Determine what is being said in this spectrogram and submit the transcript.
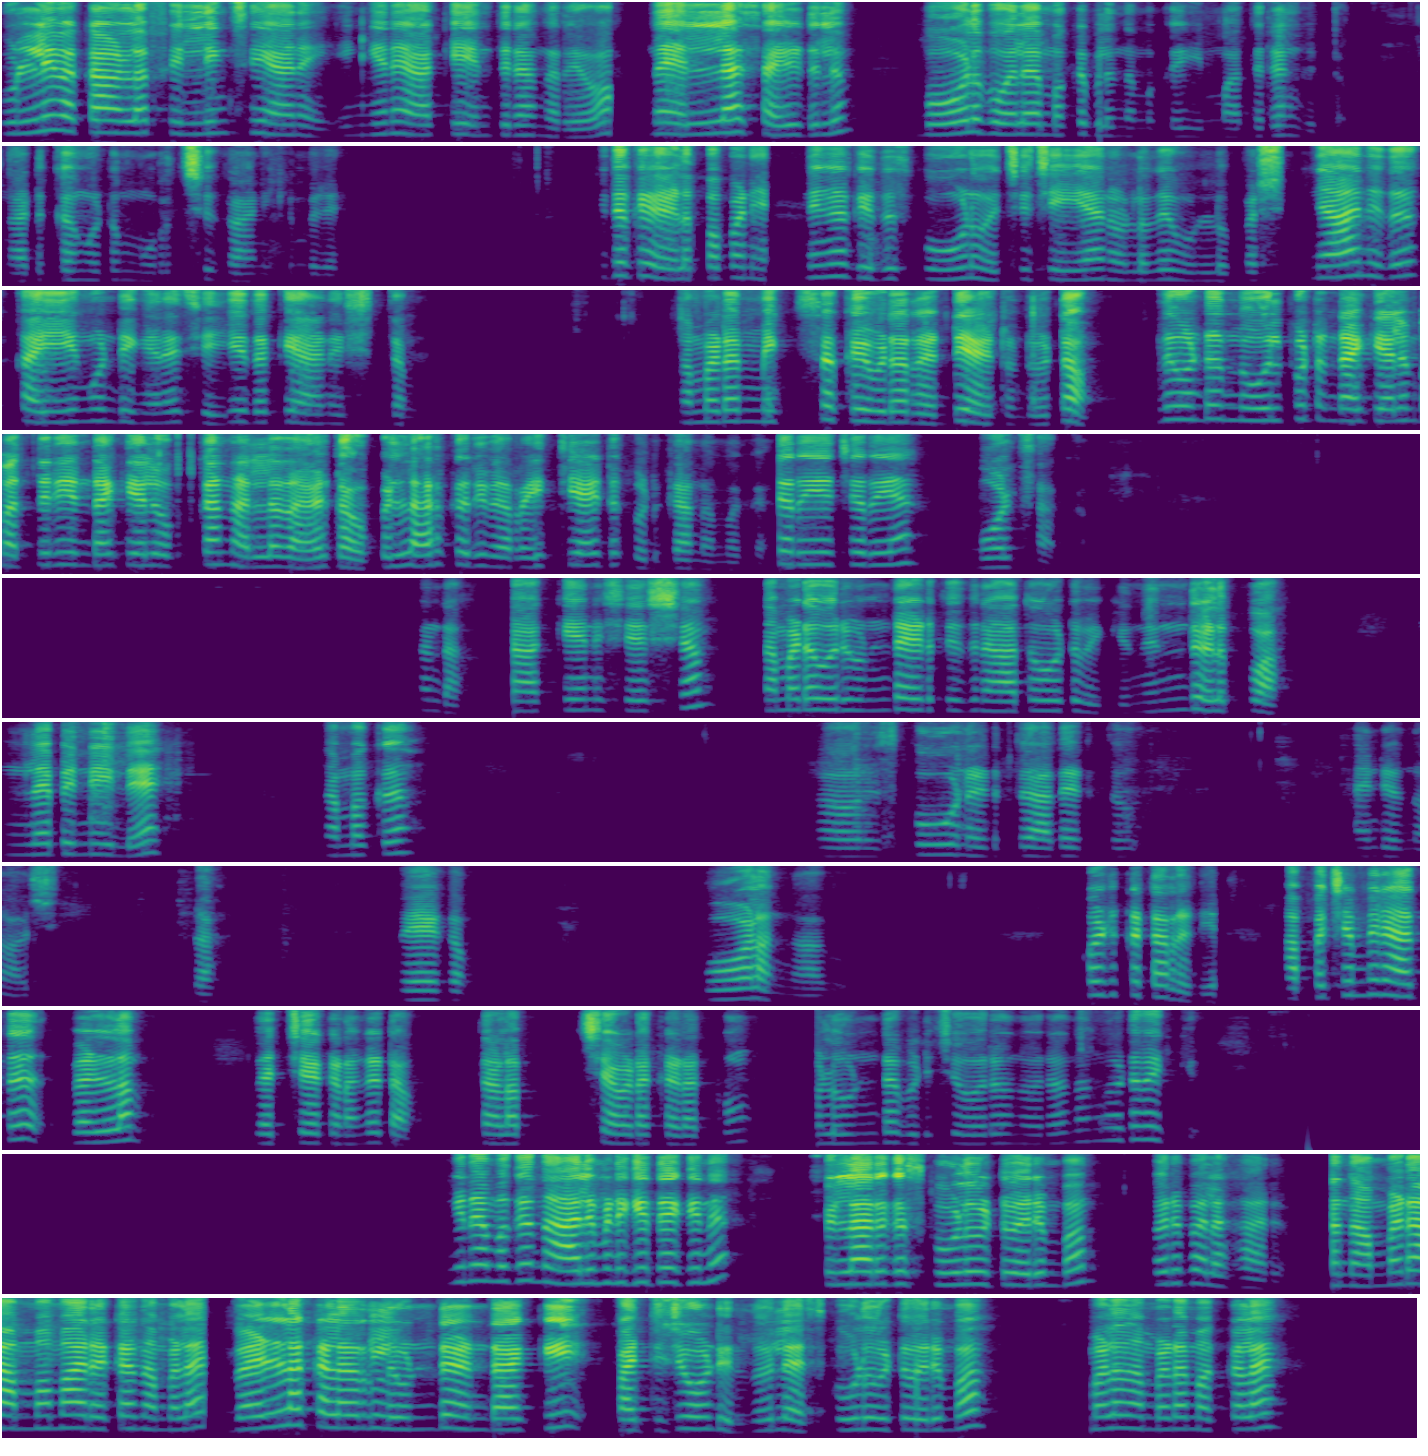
ഉള്ളി വെക്കാനുള്ള ഫില്ലിങ്സ് ഞാൻ ഇങ്ങനെ ആക്കി എന്തിനാന്നറിയോ? എന്നാ എല്ലാ സൈഡിലും ബോൾ പോലെ നമുക്ക് നമുക്ക് ഈ മധുരം കിട്ടും. നടുക്കങ്ങോട്ട് മുറിച്ച് കാണിക്കുമ്പോഴേ. ഇതൊക്കെ എളുപ്പപ്പണിയാണ് നിങ്ങൾക്ക് ഇത് സ്പൂൺ വെച്ച് ചെയ്യാനുള്ളതേ ഉള്ളൂ. പക്ഷെ ഞാനിത് കൈയും കൊണ്ട് ഇങ്ങനെ ചെയ്യും. ഇതൊക്കെയാണ് ഇഷ്ടം. നമ്മുടെ മിക്സ് ഒക്കെ ഇവിടെ റെഡി ആയിട്ടുണ്ട് കേട്ടോ. ഇതുകൊണ്ട് നൂൽപുട്ട് ഉണ്ടാക്കിയാലും പത്തിരി ഉണ്ടാക്കിയാലും ഒക്കെ നല്ലതാണ് കേട്ടോ. പിള്ളേർക്ക് ഒരു വെറൈറ്റി ആയിട്ട് കൊടുക്കാം നമുക്ക്. ചെറിയ ചെറിയ ബോൾസ് ആക്കാം. കണ്ടോ? ആക്കിയതിന് ശേഷം നമ്മുടെ ഒരു ഉണ്ട എടുത്ത് ഇതിനകത്തോട്ട് വെക്കും എന്ത് എളുപ്പമാ. ഇല്ലേ പിന്നെ ഇല്ലേ നമുക്ക് സ്പൂൺ എടുത്ത് അതെടുത്ത് അതിന്റെ ഒന്നും ആവശ്യം ഇതാ വേഗം ബോളങ്ങാകും. കൊഴുക്കട്ട റെഡി അപ്പച്ചെമ്പിനകത്ത് വെള്ളം വെച്ചേക്കണം കേട്ടോ. തിളച്ച് അവിടെ കിടക്കും. നമ്മൾ ഉണ്ട പിടിച്ച് ഓരോന്നോരോന്ന് അങ്ങോട്ട് വെക്കും. ഇങ്ങനെ നമുക്ക് നാല് മണിക്കത്തേക്കിന് പിള്ളേരൊക്കെ സ്കൂൾ വിട്ട് വരുമ്പം ഒരു പലഹാരം. നമ്മുടെ അമ്മമാരൊക്കെ നമ്മളെ വെള്ള കളറിൽ ഉണ്ട ഉണ്ടാക്കി പറ്റിച്ചുകൊണ്ടിരുന്നു അല്ലെ? സ്കൂൾ വിട്ട് വരുമ്പോ നമ്മൾ നമ്മുടെ മക്കളെ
